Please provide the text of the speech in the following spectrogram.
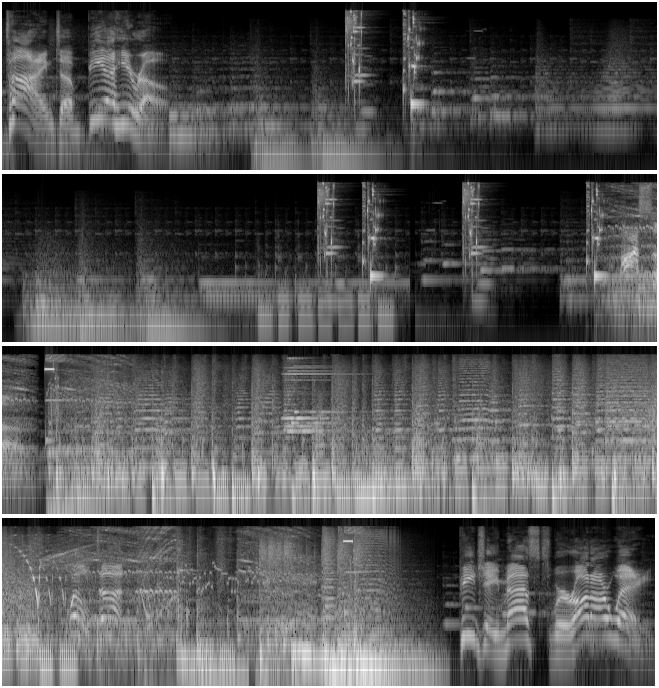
time to be a hero. Awesome! Well done! PJ Masks, we're on our way.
